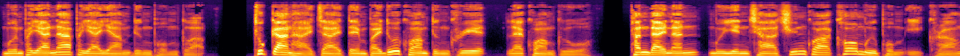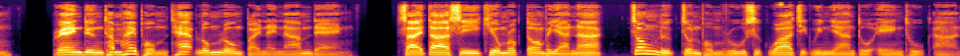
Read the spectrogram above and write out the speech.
เหมือนพญานาคพยายามดึงผมกลับ ทุกการหายใจเต็มไปด้วยความตึงเครียดและความกลัว ทันใดนั้นมือเย็นชาชื้นคว้าข้อมือผมอีกครั้ง แรงดึงทำให้ผมแทบล้มลงไปในน้ำแดง สายตาสีเขียวมรกตองพญานาคจ้องลึกจนผมรู้สึกว่าจิตวิญญาณตัวเองถูกอ่าน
